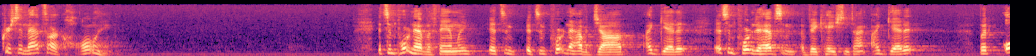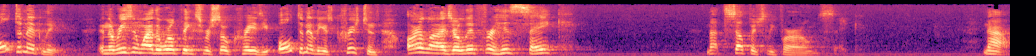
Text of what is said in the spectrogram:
Christian, that's our calling. It's important to have a family. It's, it's important to have a job. I get it. It's important to have some vacation time. I get it. But ultimately, and the reason why the world thinks we're so crazy, ultimately, as Christians, our lives are lived for His sake, not selfishly for our own sake. Now,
